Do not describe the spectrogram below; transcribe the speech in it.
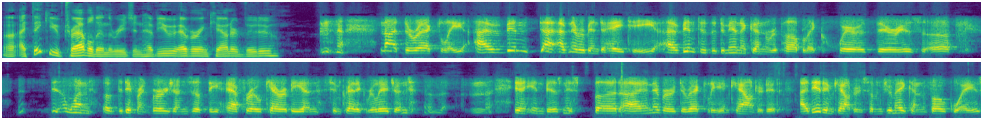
Uh, I think you've traveled in the region. Have you ever encountered voodoo? Not directly. I've been. I've never been to Haiti. I've been to the Dominican Republic, where there is uh, one of the different versions of the Afro-Caribbean syncretic religions in, business, but I never directly encountered it. I did encounter some Jamaican folkways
